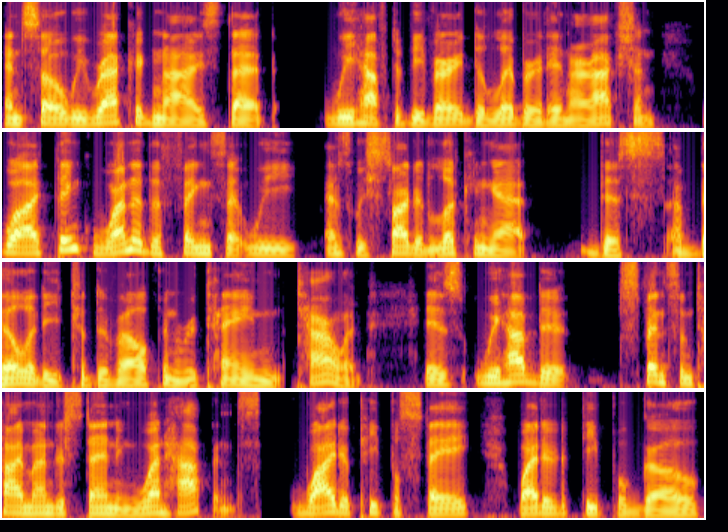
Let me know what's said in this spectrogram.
And so we recognize that we have to be very deliberate in our action. Well, I think one of the things that we, as we started looking at this ability to develop and retain talent, is we have to spend some time understanding what happens. Why do people stay? Why do people go?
